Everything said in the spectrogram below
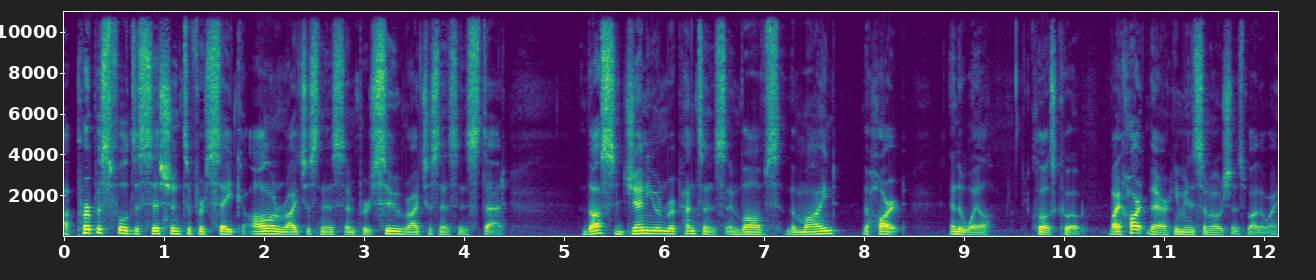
a purposeful decision to forsake all unrighteousness and pursue righteousness instead. Thus, genuine repentance involves the mind, the heart, and the will. Close quote. By heart, there, he means emotions, by the way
